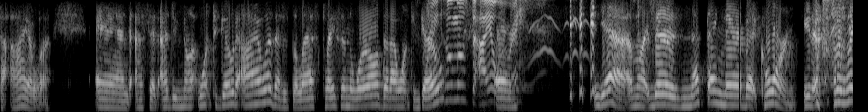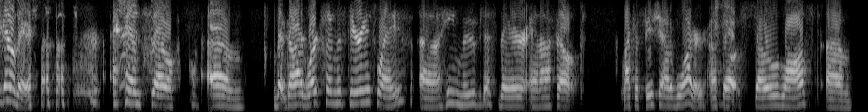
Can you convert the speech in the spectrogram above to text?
to Iowa. And I said, I do not want to go to Iowa. That is the last place in the world that I want to go. Right. Who moves to Iowa, and, right? yeah, I'm like, there is nothing there but corn. You know, I don't want to go there. and so, um, but God works in mysterious ways. Uh, he moved us there, and I felt like a fish out of water. I felt so lost. Um,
